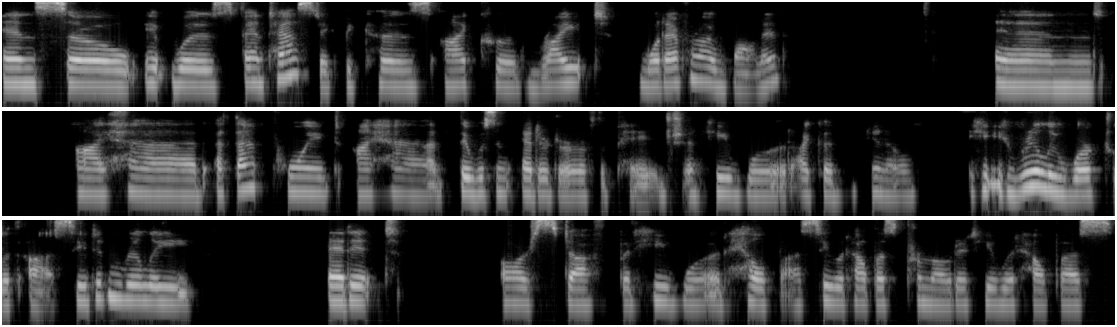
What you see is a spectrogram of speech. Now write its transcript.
And so it was fantastic because I could write whatever I wanted. And I had, at that point, I had, there was an editor of the page, and he would, I could, you know, he, he really worked with us. He didn't really edit our stuff, but he would help us. He would help us promote it, he would help us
